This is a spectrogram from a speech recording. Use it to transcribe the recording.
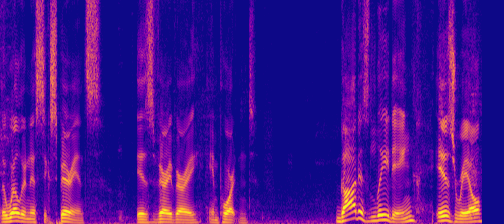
the wilderness experience is very, very important. God is leading Israel,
